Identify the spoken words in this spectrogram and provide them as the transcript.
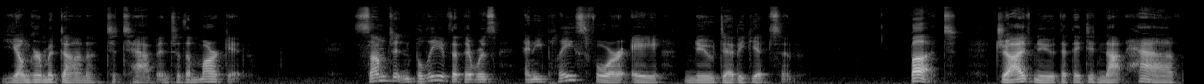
younger Madonna to tap into the market. Some didn't believe that there was any place for a new Debbie Gibson. But Jive knew that they did not have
